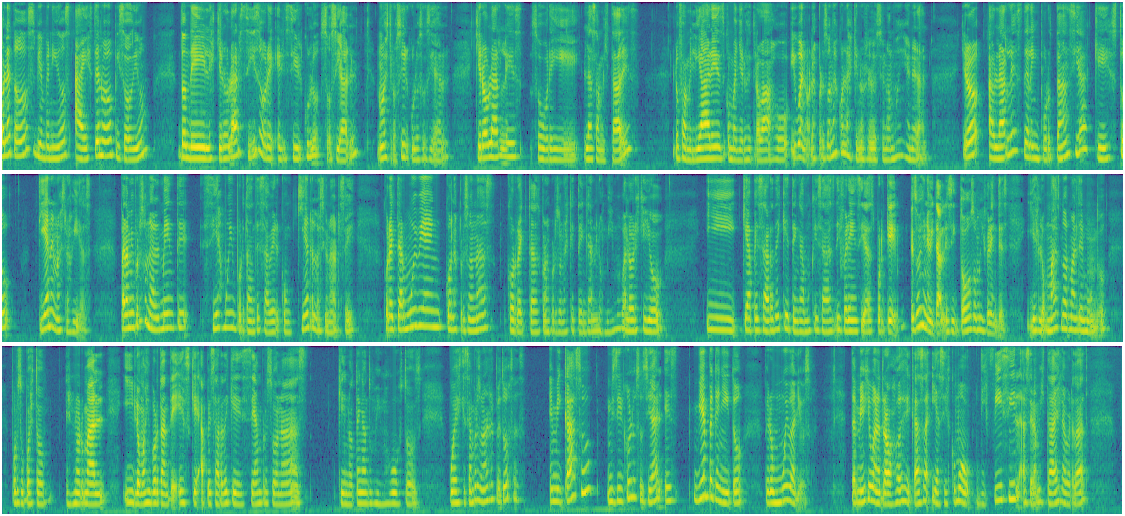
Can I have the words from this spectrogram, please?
Hola a todos, bienvenidos a este nuevo episodio donde les quiero hablar, sí, sobre el círculo social, nuestro círculo social. Quiero hablarles sobre las amistades, los familiares, compañeros de trabajo y bueno, las personas con las que nos relacionamos en general. Quiero hablarles de la importancia que esto tiene en nuestras vidas. Para mí personalmente sí es muy importante saber con quién relacionarse, conectar muy bien con las personas correctas, con las personas que tengan los mismos valores que yo y que a pesar de que tengamos quizás diferencias, porque eso es inevitable, si todos somos diferentes y es lo más normal del mundo, por supuesto es normal y lo más importante es que a pesar de que sean personas que no tengan tus mismos gustos, pues que sean personas respetuosas. En mi caso, mi círculo social es bien pequeñito, pero muy valioso. También es que, bueno, trabajo desde casa y así es como difícil hacer amistades, la verdad.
